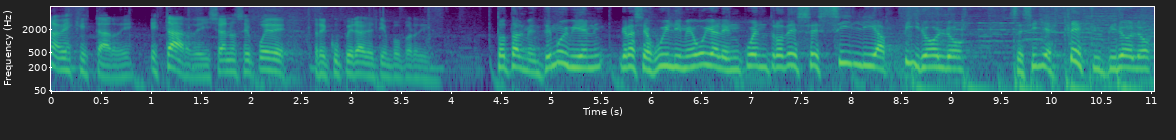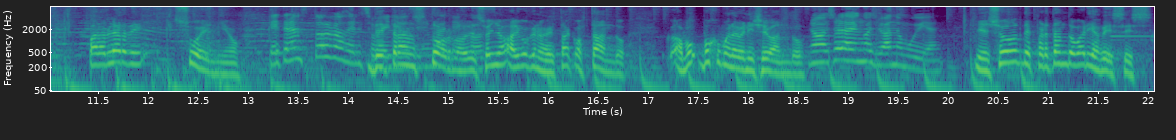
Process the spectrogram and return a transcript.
Una vez que es tarde, es tarde y ya no se puede recuperar el tiempo perdido. Totalmente, muy bien, gracias Willy. Me voy al encuentro de Cecilia Pirolo, Cecilia Steffi Pirolo, para hablar de sueño. De trastornos del sueño. De trastornos del sueño, algo que nos está costando. ¿Vos, ¿Vos cómo la venís llevando? No, yo la vengo llevando muy bien. Bien, yo despertando varias veces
